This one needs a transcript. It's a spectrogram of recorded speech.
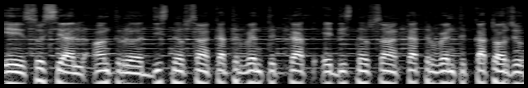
et social entre 1984 et 1994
